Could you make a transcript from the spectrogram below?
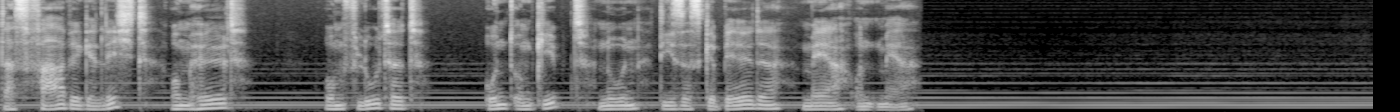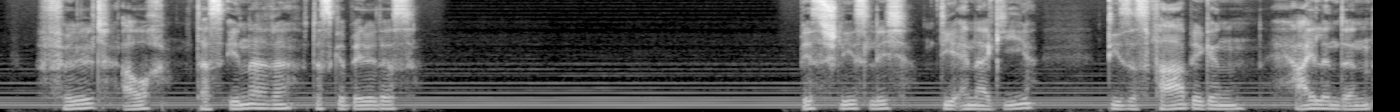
Das farbige Licht umhüllt, umflutet und umgibt nun dieses Gebilde mehr und mehr. Füllt auch das Innere des Gebildes, bis schließlich die Energie dieses farbigen, heilenden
